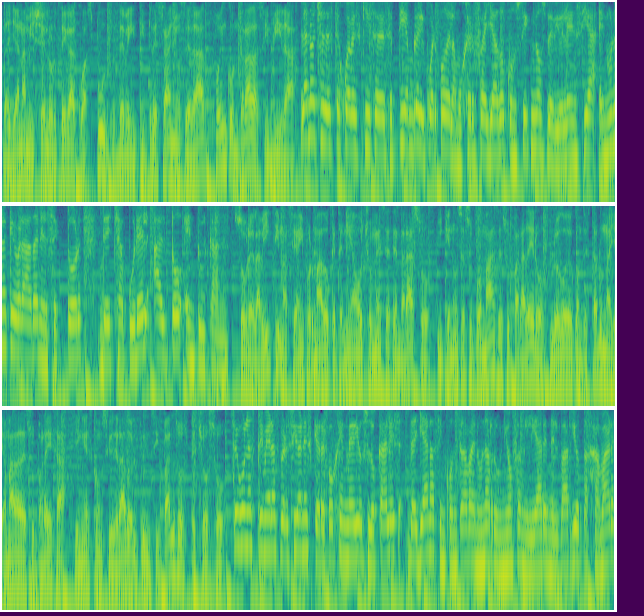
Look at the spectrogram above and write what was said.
Dayana Michelle Ortega Cuasput, de 23 años de edad, fue encontrada sin vida. La noche de este jueves 15 de septiembre, el cuerpo de la mujer fue hallado con signos de violencia en una quebrada en el sector de Chapurel Alto, en Tulcán. Sobre la víctima se ha informado que tenía ocho meses de embarazo y que no se supo más de su paradero luego de contestar una llamada de su pareja, quien es considerado el principal sospechoso. Según las primeras versiones que recogen medios locales, Dayana se encontraba en una reunión familiar en el barrio Tajamar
